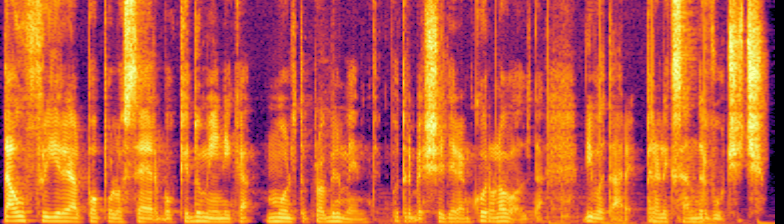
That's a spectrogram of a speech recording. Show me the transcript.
da offrire al popolo serbo che domenica molto probabilmente potrebbe scegliere ancora una volta di votare per Aleksandr Vucic.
